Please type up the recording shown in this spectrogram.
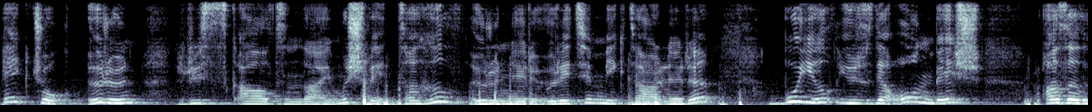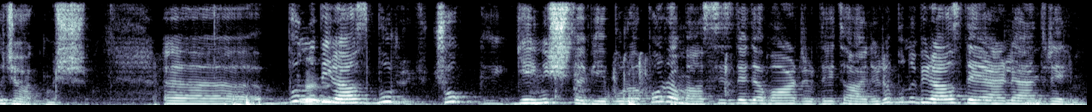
pek çok ürün risk altındaymış ve tahıl ürünleri üretim miktarları bu yıl yüzde 15 azalacakmış. Ee, bunu evet. biraz bu çok geniş tabii bu rapor ama sizde de vardır detayları. Bunu biraz değerlendirelim.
